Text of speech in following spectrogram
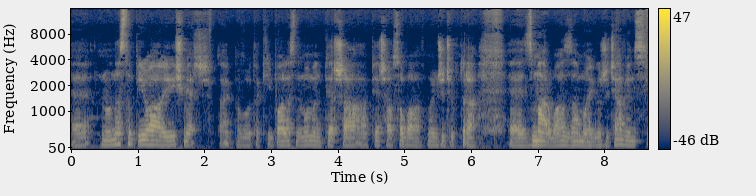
E, no, nastąpiła jej śmierć. Tak? To był taki bolesny moment. Pierwsza, pierwsza osoba w moim życiu, która zmarła za mojego życia, więc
